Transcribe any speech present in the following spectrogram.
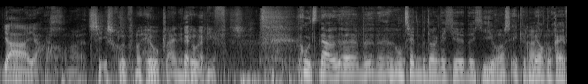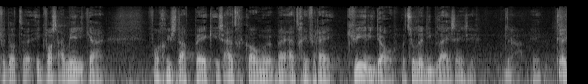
Ja, ja. Goh, nou, het is gelukkig nog heel klein en heel lief. Dus. Goed, nou, uh, ontzettend bedankt dat je, dat je hier was. Ik meld nog even dat Ik Was Amerika van Gustav Peek is uitgekomen bij uitgeverij Querido. Wat zullen die blij zijn, zeg. Ja, okay.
